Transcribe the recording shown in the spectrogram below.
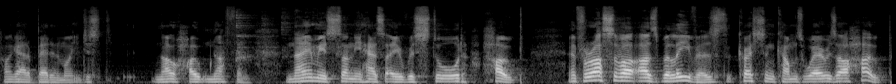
Can't get out of bed in the morning. You just no hope, nothing. Naomi suddenly has a restored hope. And for us, as believers, the question comes: Where is our hope?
